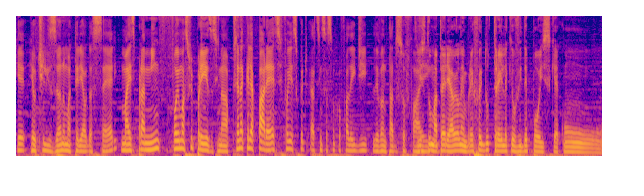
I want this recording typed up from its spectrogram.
re- reutilizando o material da série. Mas pra mim foi uma surpresa, assim, na cena que ele aparece foi a sensação que eu falei de levantar do sofá. Isso e- do material eu lembrei foi do trailer que eu vi depois, que é com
